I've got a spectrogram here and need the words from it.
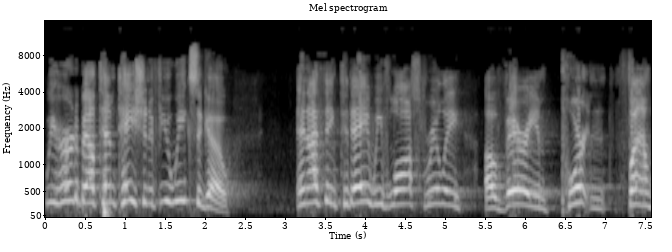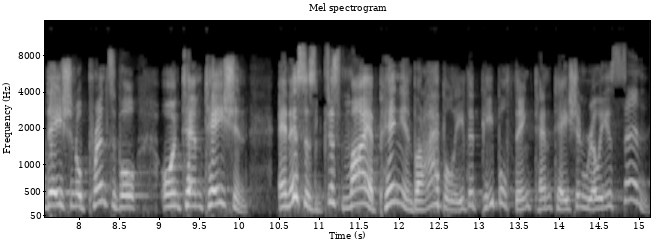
We heard about temptation a few weeks ago. And I think today we've lost really a very important foundational principle on temptation. And this is just my opinion, but I believe that people think temptation really is sin.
